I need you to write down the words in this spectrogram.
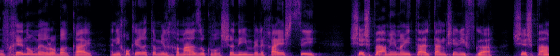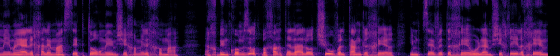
ובכן אומר לו ברקאי, אני חוקר את המלחמה הזו כבר שנים, ולך יש שיא. שש פעמים היית על טנק שנפגע, שש פעמים היה לך למעשה פטור מהמשך המלחמה, אך במקום זאת בחרת לעלות שוב על טנק אחר, עם צוות אחר ולהמשיך להילחם.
